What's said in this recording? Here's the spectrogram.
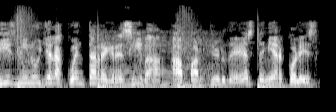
disminuye la cuenta regresiva. A partir de este miércoles,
